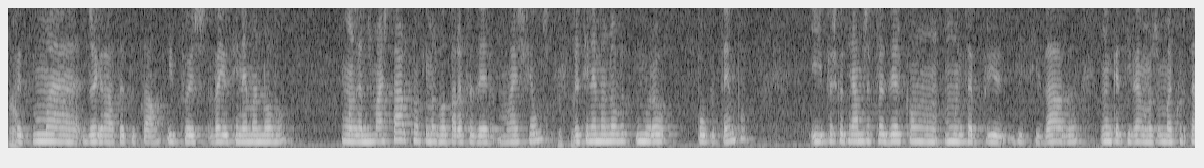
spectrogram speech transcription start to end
Oh. Foi uma desgraça total. E depois veio o cinema novo, uns anos mais tarde, conseguimos voltar a fazer mais filmes, mas o cinema novo demorou pouco tempo. E depois continuámos a fazer com muita periodicidade. Nunca tivemos uma curta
